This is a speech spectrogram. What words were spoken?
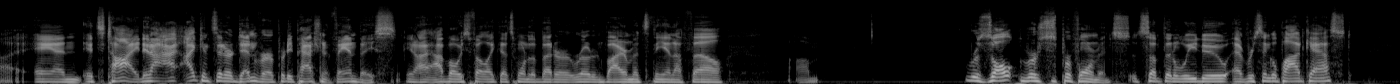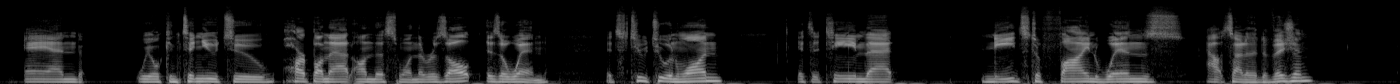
uh, and it's tied. And I, I consider Denver a pretty passionate fan base. You know, I, I've always felt like that's one of the better road environments in the NFL. Um, result versus performance. It's something we do every single podcast, and we will continue to harp on that on this one. The result is a win. It's 2 2 and 1. It's a team that needs to find wins outside of the division,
